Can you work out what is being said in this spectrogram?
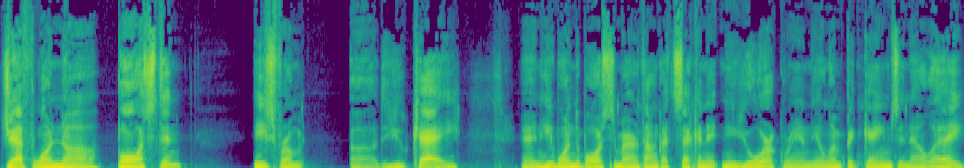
Geoff won uh, Boston. He's from uh, the UK, and he won the Boston Marathon. Got second at New York. Ran the Olympic Games in L.A.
